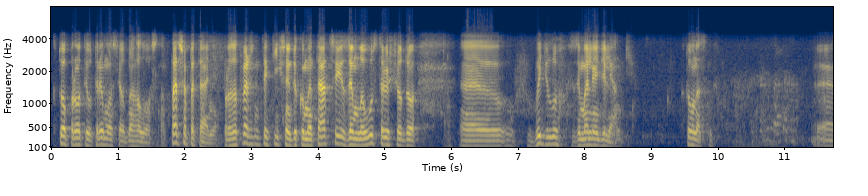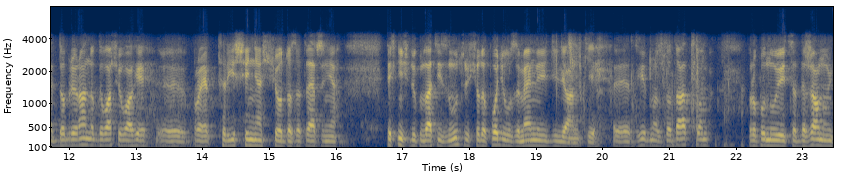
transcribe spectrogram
Хто проти, утримався одноголосно. Перше питання. Про затвердження технічної документації землеустрою щодо е, виділу земельної ділянки. Хто у нас? Е, Добрий ранок. До вашої уваги е, проект рішення щодо затвердження технічної документації землеустрою щодо поділу земельної ділянки. Е, Згідно з додатком пропонується Державному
